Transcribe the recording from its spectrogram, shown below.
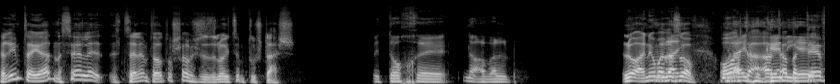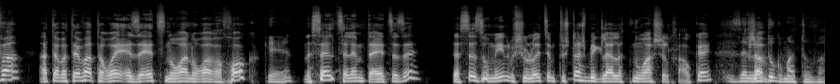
תרים את היד נסה לצלם את האוטו שלך ושזה לא יצא מטושטש. בתוך... אה, לא, אבל לא, אני אומר אולי- עזוב, או אתה יהיה- בטבע, אתה בטבע, אתה רואה איזה עץ נורא נורא רחוק, כן. נסה לצלם את העץ הזה, תעשה זום אין ושהוא לא יצא מטושטש בגלל התנועה שלך, אוקיי? זה עכשיו- לא דוגמה טובה,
